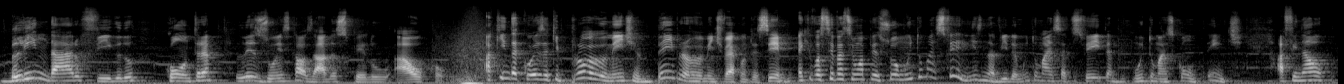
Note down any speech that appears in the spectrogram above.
blindar o fígado contra lesões causadas pelo álcool. A quinta coisa que provavelmente, bem provavelmente vai acontecer é que você vai ser uma pessoa muito mais feliz na vida, muito mais satisfeita, muito mais contente. Afinal,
